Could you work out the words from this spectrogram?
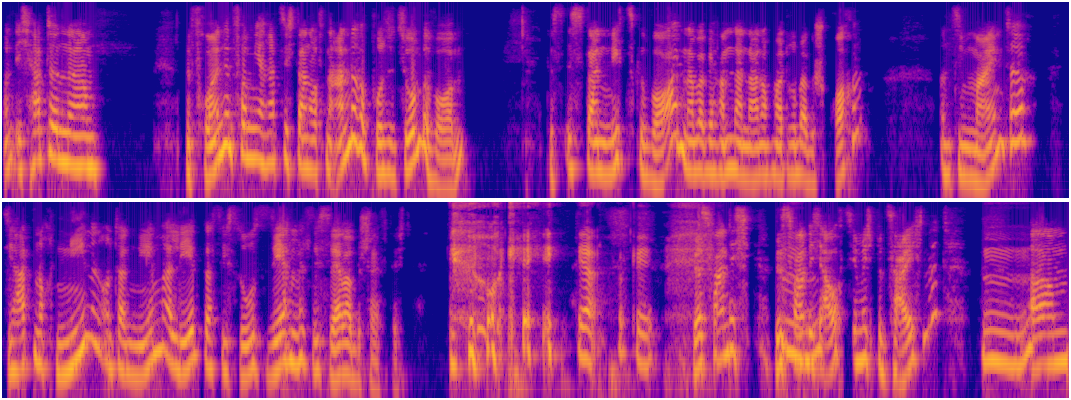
Und ich hatte eine, eine Freundin von mir, hat sich dann auf eine andere Position beworben. Das ist dann nichts geworden, aber wir haben dann da nochmal drüber gesprochen. Und sie meinte, sie hat noch nie ein Unternehmen erlebt, das sich so sehr mit sich selber beschäftigt. okay, ja, okay. Das fand ich, das mhm. fand ich auch ziemlich bezeichnend. Mhm. Ähm,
